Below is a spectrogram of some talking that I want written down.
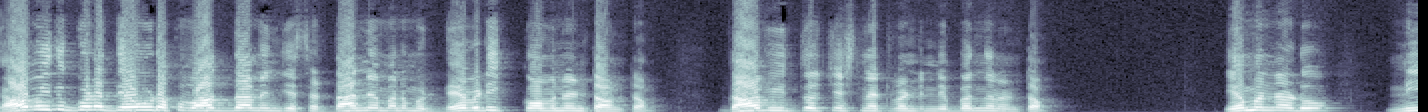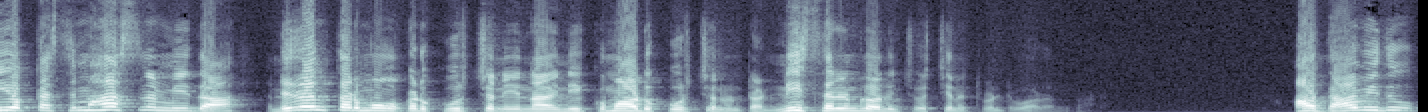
దావీదు కూడా దేవుడు ఒక వాగ్దానం చేశాడు. దాన్నే మనము డేవిడిక్ కోవనెంట్ అంటాం. దావీదుతో చేసినటువంటి నిబంధన అంటాం. ఏమన్నాడు? నీ యొక్క సింహాసనం మీద నిరంతరము ఒకడు కూర్చొని నా నీ కుమారుడు కూర్చొని ఉంటాడు. నీ శరీరంలో నుంచి వచ్చినటువంటి వాడు అన్నాడు. ఆ దావీదు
